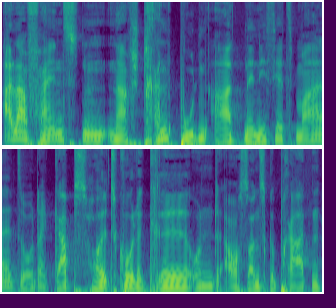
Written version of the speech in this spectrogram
allerfeinsten nach Strandbudenart, nenne ich es jetzt mal. So, da gab's Holzkohlegrill und auch sonst gebraten.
